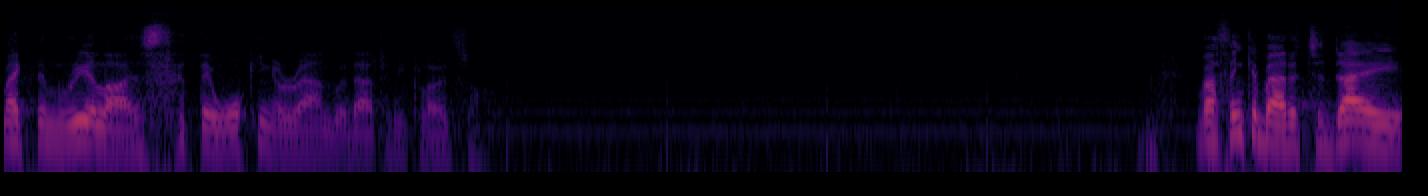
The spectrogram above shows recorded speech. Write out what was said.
make them realize that they're walking around without any clothes on? If I think about it today,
